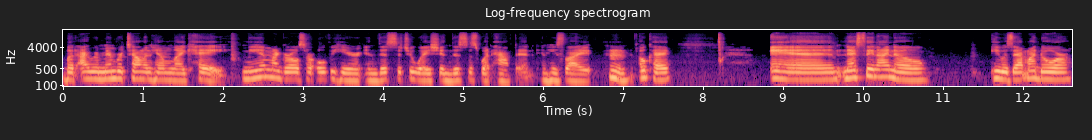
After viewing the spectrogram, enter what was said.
But I remember telling him, like, hey, me and my girls are over here in this situation. This is what happened. And he's like, hmm, okay. And next thing I know, he was at my door.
